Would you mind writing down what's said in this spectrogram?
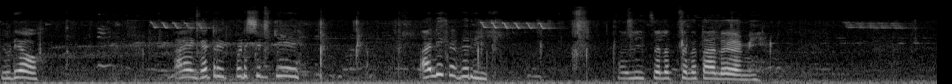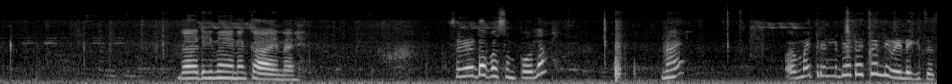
पिवड्या हो. आहे गटरीत पडशील की आली का घरी? आली चलत चलत आलोय आम्ही. गाडी नाही ना काय नाही. सगळा डबा संपवला? नाही? मैत्रिणीला भेटायला चालली वय लगेचच.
